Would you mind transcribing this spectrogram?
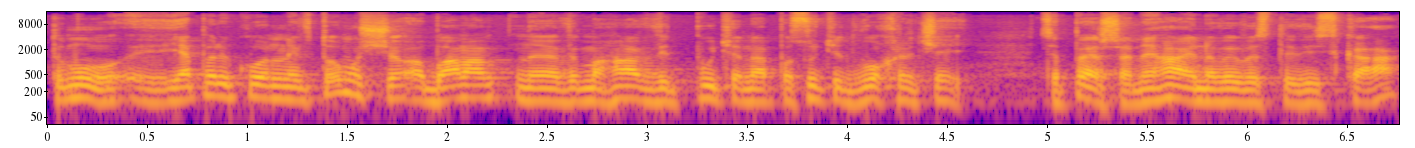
Тому е, я переконаний в тому, що Обама вимагав від Путіна по суті двох речей: це перше, негайно вивести війська.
